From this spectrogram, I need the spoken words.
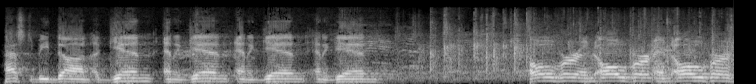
has to be done again and again and again and again, over and over and over.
